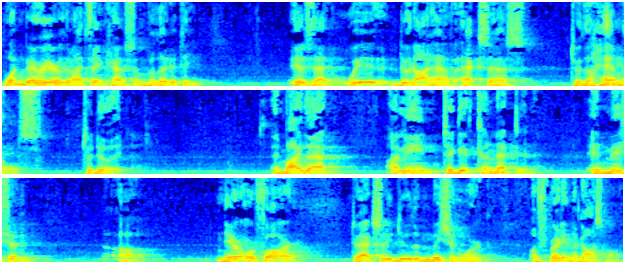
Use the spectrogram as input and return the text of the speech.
One barrier that I think has some validity is that we do not have access to the handles to do it. And by that, I mean to get connected in mission, uh, near or far, to actually do the mission work of spreading the gospel.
